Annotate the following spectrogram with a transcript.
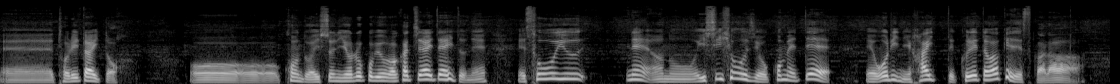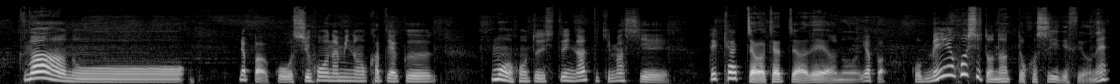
えー、取りたいと。今度は一緒に喜びを分かち合いたいとね、えそういうね、あの意思表示を込めて、え檻に入ってくれたわけですから、まあ、あのやっぱこう、手法並みの活躍も本当に必要になってきますし、で、キャッチャーはキャッチャーで、あの、やっぱ、こう、名捕手となってほしいですよね。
